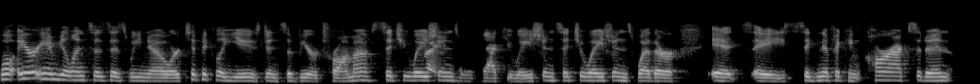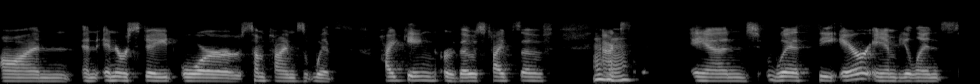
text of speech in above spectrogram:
Well, air ambulances, as we know, are typically used in severe trauma situations or evacuation situations, whether it's a significant car accident on an interstate or sometimes with hiking or those types of Mhm. accidents. And with the air ambulance,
